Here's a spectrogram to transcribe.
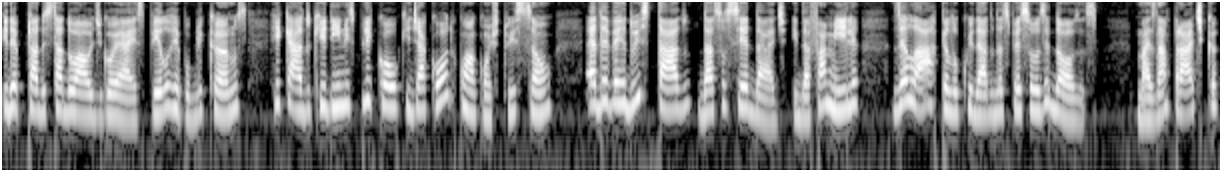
e deputado estadual de Goiás pelo Republicanos, Ricardo Quirino explicou que, de acordo com a Constituição, é dever do Estado, da sociedade e da família zelar pelo cuidado das pessoas idosas, mas na prática,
